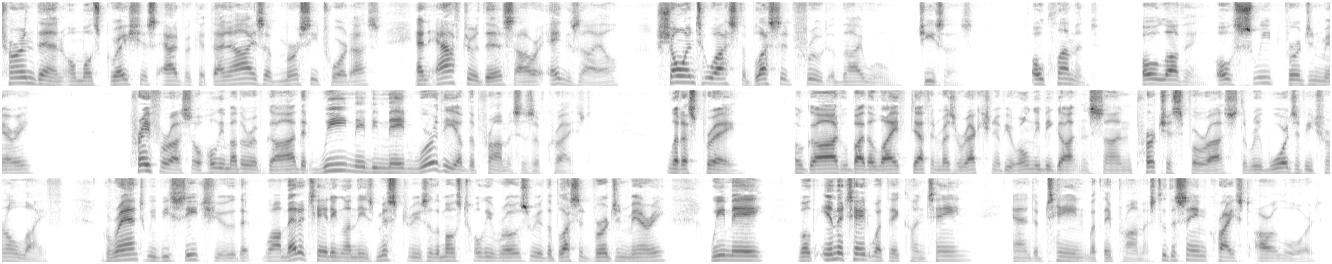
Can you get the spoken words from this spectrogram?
Turn then, O most gracious advocate, thine eyes of mercy toward us, and after this our exile, Show unto us the blessed fruit of thy womb, Jesus. O clement, O loving, O sweet Virgin Mary, Pray for us, O Holy Mother of God, that we may be made worthy of the promises of Christ. Let us pray. O God, who by the life, death, and resurrection of your only begotten Son purchased for us the rewards of eternal life, grant, we beseech you, that while meditating on these mysteries of the most holy rosary of the Blessed Virgin Mary, we may both imitate what they contain and obtain what they promise. Through the same Christ our Lord.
